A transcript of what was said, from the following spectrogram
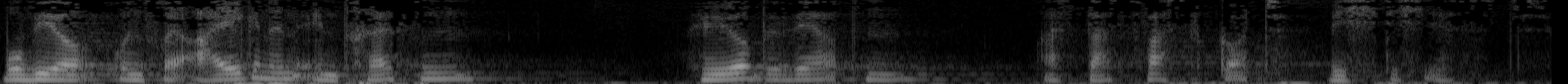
wo wir unsere eigenen Interessen höher bewerten als das, was Gott wichtig ist.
